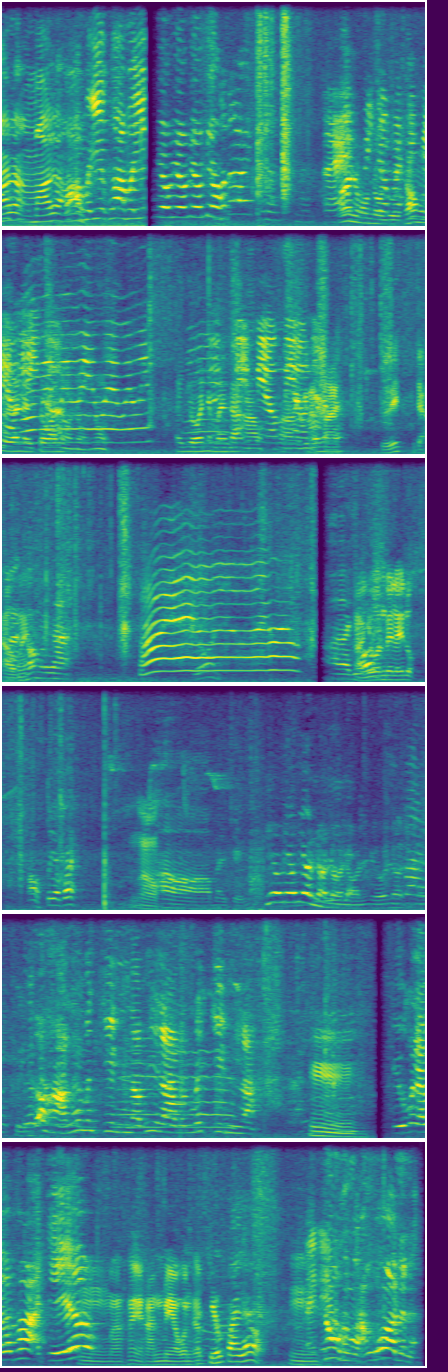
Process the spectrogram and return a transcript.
มาแล้วมาแล้วว่าเอามาอีกว่ามาอีกเมียวเมียวเมียวเมียวอ๋อหนูหนูอยู่ท้องเรือในตัวหนูหนูหนูไอโยนเนี่ยมันก็เอาเอาโยเอานไปไปดูดิจะเอาไหมท้องเรือเออโยเอาโยนนไปเลยลูกเอาเปรียบไปเอาอ๋อไม่ถึงเมียวเมียวเมียวหนูหนูหนูหนูหนูซื้ออาหารให้มันกินนะพี่นามันไม่กินนะอืมจิ๋วมาไหนวะพ่อจิ๋วอืมมาให้อาหารแมวกันครับเขียวไปแล้วอืมอยู่ข้างหลังพ่อนั่นน่ะ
